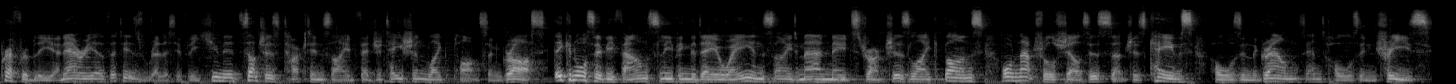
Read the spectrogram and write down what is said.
preferably an area that is relatively humid, such as tucked inside vegetation like plants and grass. They can also be found sleeping the day away inside man-made structures like barns or natural shelters such as caves, holes in the ground, and holes in trees.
